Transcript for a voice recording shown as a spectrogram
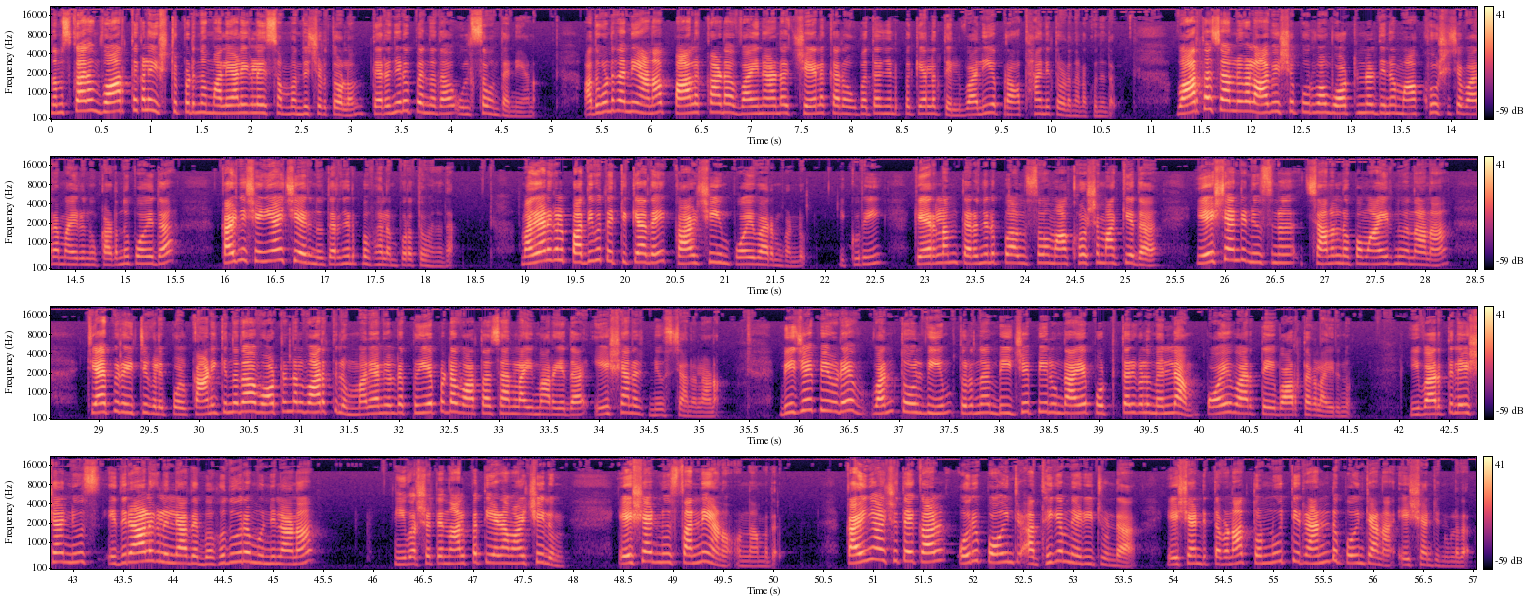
നമസ്കാരം. വാർത്തകളെ ഇഷ്ടപ്പെടുന്ന മലയാളികളെ സംബന്ധിച്ചിടത്തോളം തെരഞ്ഞെടുപ്പ് എന്നത് ഉത്സവം തന്നെയാണ്. അതുകൊണ്ട് തന്നെയാണ് പാലക്കാട് വയനാട് ചേലക്കര ഉപതെരഞ്ഞെടുപ്പ് കേരളത്തിൽ വലിയ പ്രാധാന്യത്തോടെ നടക്കുന്നത്. വാർത്താ ചാനലുകൾ ആവേശപൂർവം വോട്ടെണ്ണൽ ദിനം ആഘോഷിച്ച വാരമായിരുന്നു കടന്നുപോയത്. കഴിഞ്ഞ ശനിയാഴ്ചയായിരുന്നു തെരഞ്ഞെടുപ്പ് ഫലം പുറത്തുവന്നത് മലയാളികൾ പതിവ് തെറ്റിക്കാതെ കാഴ്ചയും പോയ വാരം കണ്ടു. ഇക്കുറി കേരളം തെരഞ്ഞെടുപ്പ് ഉത്സവം ആഘോഷമാക്കിയത് ഏഷ്യാനെറ്റ് ന്യൂസിന് ചാനലിനൊപ്പമായിരുന്നുവെന്നാണ് ടി ആർ പി റേറ്റുകൾ ഇപ്പോൾ കാണിക്കുന്നത് വോട്ടെണ്ണൽ വാരത്തിലും മലയാളികളുടെ പ്രിയപ്പെട്ട വാർത്താ ചാനലായി മാറിയത് ഏഷ്യാനെറ്റ് ന്യൂസ് ചാനലാണ്. ബി ജെ പിയുടെ വൻ തോൽവിയും തുടർന്ന് ബി ജെ പിയിലുണ്ടായ പൊട്ടിത്തെറികളുമെല്ലാം പോയ വാരത്തെ വാർത്തകളായിരുന്നു. ഈ വാരത്തിൽ ഏഷ്യാൻ ന്യൂസ് എതിരാളികളില്ലാതെ ബഹുദൂരം മുന്നിലാണ്. ഈ വർഷത്തെ നാൽപ്പത്തിയേഴാം ആഴ്ചയിലും ഏഷ്യാൻ ന്യൂസ് തന്നെയാണ് ഒന്നാമത്. കഴിഞ്ഞ ആഴ്ചത്തേക്കാൾ ഒരു പോയിന്റ് അധികം നേടിയിട്ടുണ്ട്. ഏഷ്യാന്റെ ഇത്തവണ തൊണ്ണൂറ്റി രണ്ട് പോയിന്റാണ് ഏഷ്യാനെറ്റിനുള്ളത്.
